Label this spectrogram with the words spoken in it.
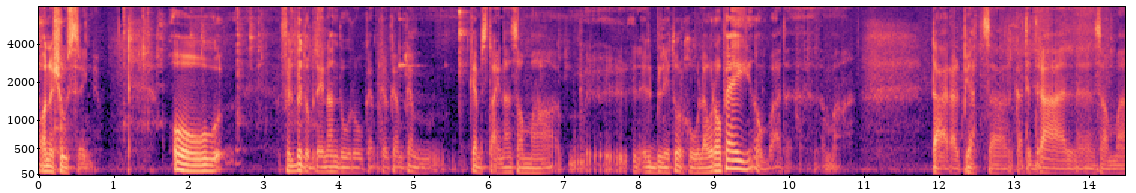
on a shoestring. U fil-bidu bdejna nduru kemm stajna insomma il-bliet urħu l-Ewropej, u bad, insomma. Tara l-pjazza, l-katidral, insomma,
